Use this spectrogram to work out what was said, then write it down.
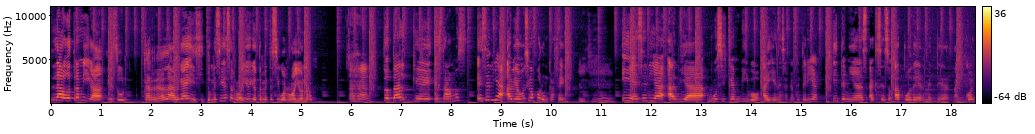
La otra amiga es un carrera larga y si tú me sigues el rollo, yo también te sigo el rollo, ¿no? Ajá. Total, que estábamos, ese día habíamos ido por un café Ujú. y ese día había música en vivo ahí en esa cafetería y tenías acceso a poder meter alcohol.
